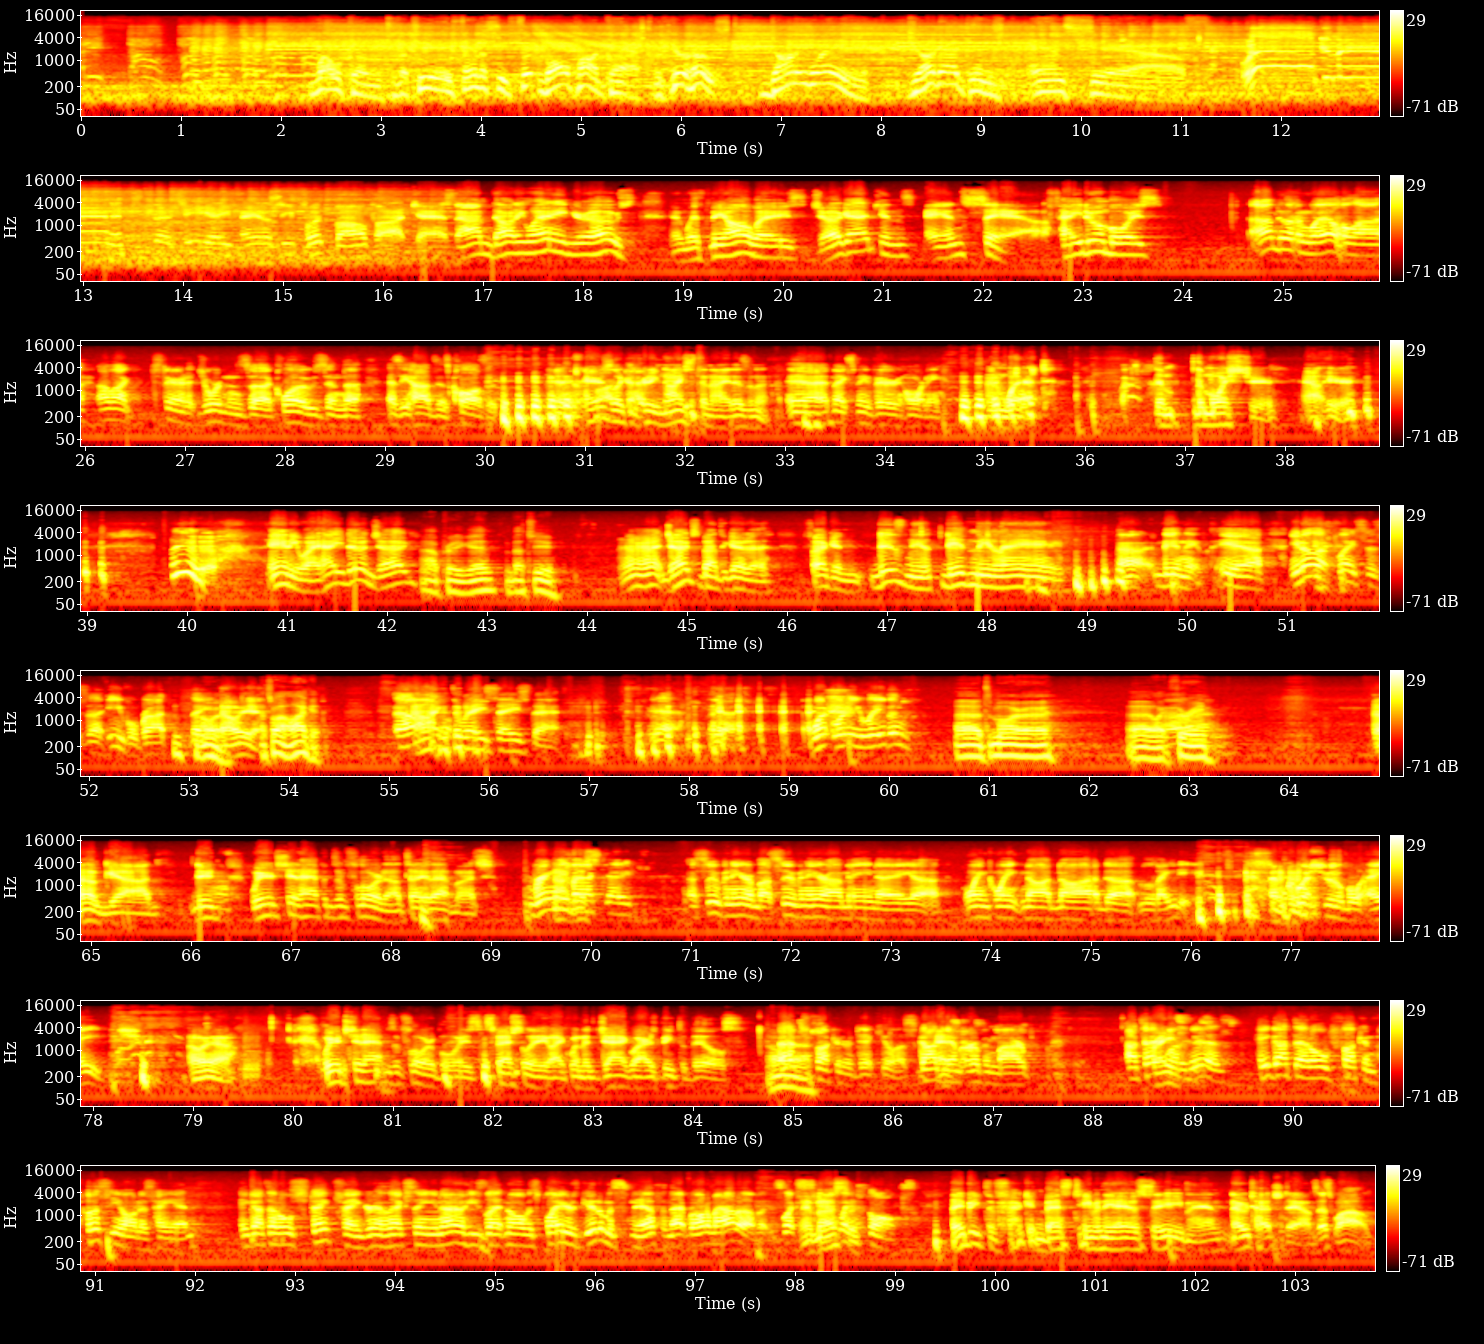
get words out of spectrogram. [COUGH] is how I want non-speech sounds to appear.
Welcome to the TA Fantasy Football Podcast with your host, Donnie Wayne, Jug Adkins, and Seth. Welcome in. It's the TA Fantasy Football Podcast. I'm Donnie Wayne, your host, and with me always, Jug Adkins and Seth. How you doing, boys? I'm doing well. Uh, I like staring at Jordan's uh, clothes and uh, as he hides in his closet. [LAUGHS] Yeah, his hair's looking pretty nice tonight, isn't it? yeah, it makes me very horny. And wet. the the moisture out here. Anyway, how you doing, Jug? Ah, pretty good. How about you? All right, Jug's about to go to fucking Disney Disneyland. [LAUGHS] Uh, Disney, yeah. You know that place is uh, evil, right? They, Oh, Oh yeah, That's why I like it. I like the way he says that. [LAUGHS] yeah, yeah. when, when are you leaving? Uh, tomorrow, uh, like three. Uh, Oh God, dude, weird shit happens in Florida. I'll tell you that much. Bring me back just- a, a souvenir, and by souvenir I mean a uh, wink, wink, nod, nod uh, lady [LAUGHS] of questionable age. Oh yeah, weird shit happens in Florida, boys. Especially like when the Jaguars beat the Bills. Oh, That's yeah. fucking ridiculous. Goddamn That's- Urban Meyer. I'll tell you what it is. He got that old fucking pussy on his hand. He got that old stink finger, and the next thing you know, he's letting all his players get him a sniff, and that brought him out of it. It's like It smelling salts. They beat the fucking best team in the AFC, man. No touchdowns. That's wild.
